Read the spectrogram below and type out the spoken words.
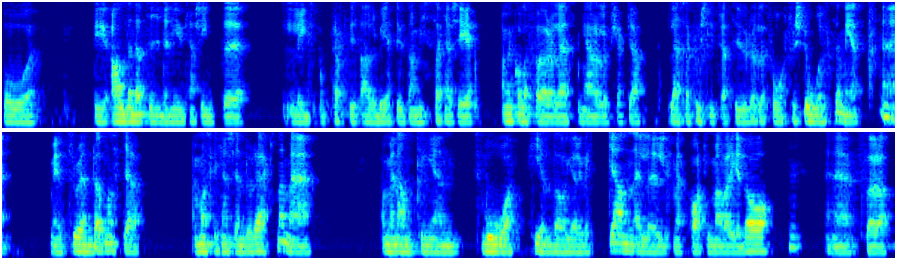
Och det all den där tiden är ju kanske inte läggs på praktiskt arbete utan vissa kanske är ja, men kolla föreläsningar eller försöka läsa kurslitteratur eller få förståelse mer. Mm. Eh, men jag tror ändå att man ska, man ska kanske ändå räkna med ja, men antingen två heldagar i veckan eller liksom ett par timmar varje dag för att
